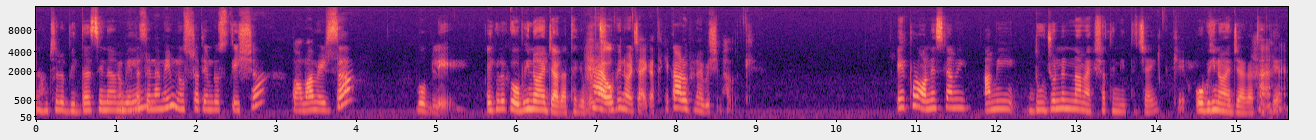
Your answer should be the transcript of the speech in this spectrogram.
নাম ছিল? বিদ্যা সিনহা বিদ্যা? সিনহা মিম নুসরাত ইমরোজ তিশা তমা মির্জা বুবলি। এগুলোকে অভিনয়ের জায়গা থেকে হ্যাঁ অভিনয়ের জায়গা থেকে। কার অভিনয় বেশি ভালো লাগে? এরপর অনেস্টলি আমি আমি দুজনের নাম একসাথে নিতে চাই। অভিনয়ের জায়গা হ্যাঁ, থেকে। হ্যাঁ।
